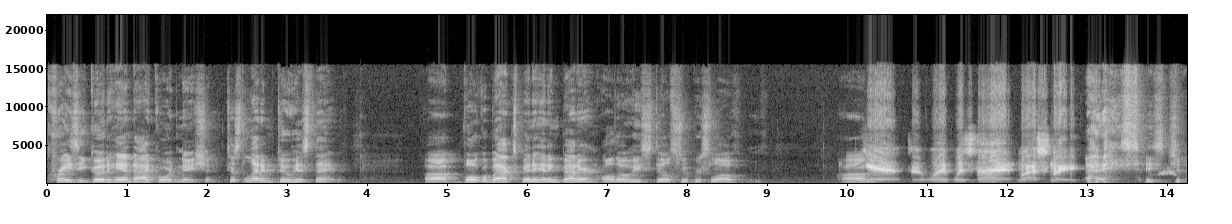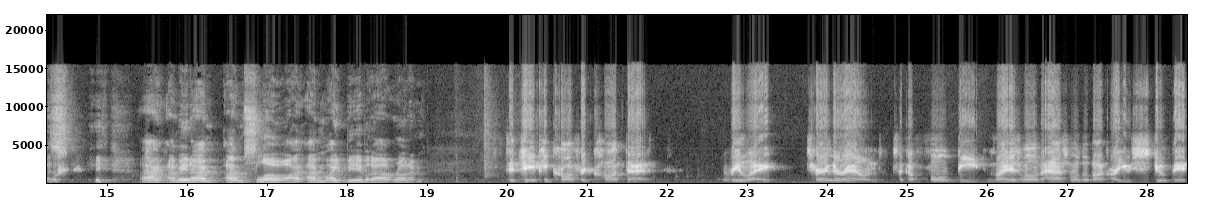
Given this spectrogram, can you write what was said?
crazy good hand-eye coordination. Just let him do his thing. Uh, Vogelbach's been hitting better, although he's still super slow. Um, yeah, what was that last night? he's just. He, I, I mean, I'm I'm slow. I, I might be able to outrun him. Did J.P. Crawford caught that relay, turned around, took a full beat, might as well have asked Vogelbach, "Are you stupid?"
